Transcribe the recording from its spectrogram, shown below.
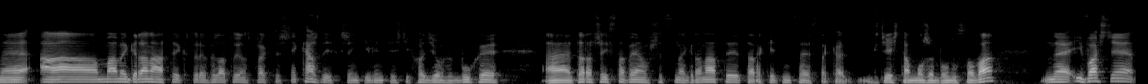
E, A mamy granaty, które wylatują z praktycznie każdej skrzynki, więc jeśli chodzi o wybuchy, e, to raczej stawiają wszyscy na granaty. Ta rakietnica jest taka gdzieś tam może bonusowa. I właśnie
